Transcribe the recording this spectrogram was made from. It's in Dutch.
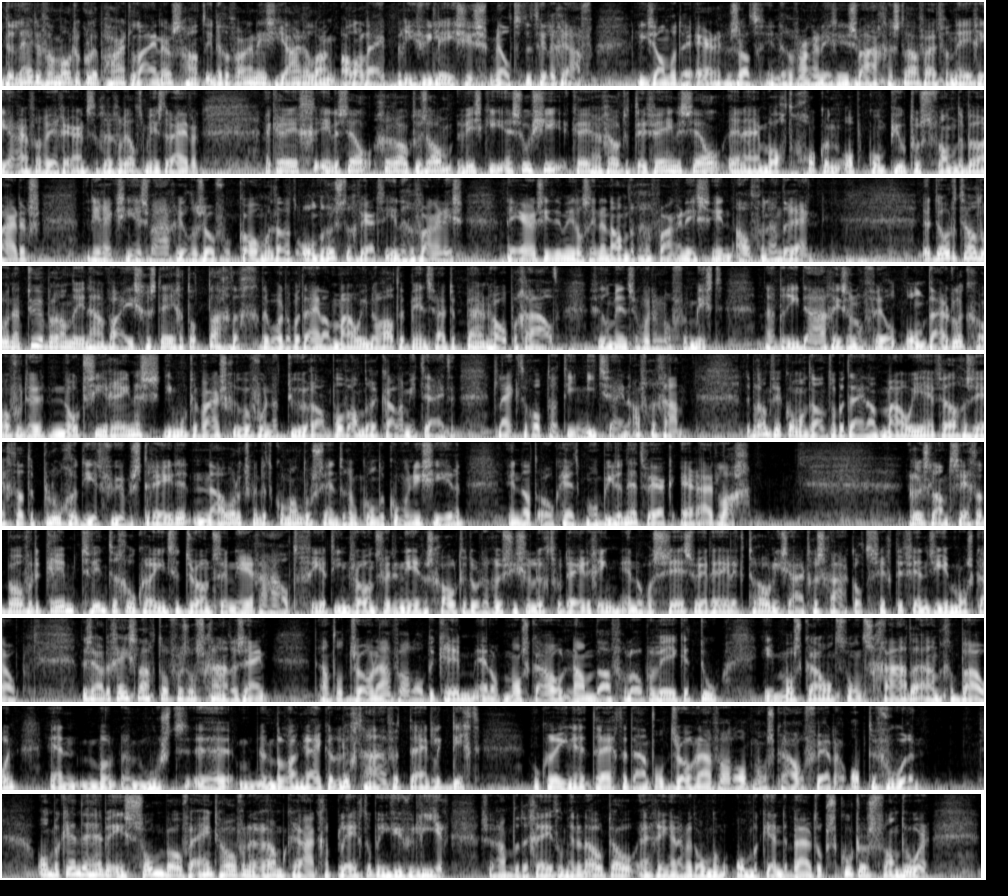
De leider van motorclub Hardliners had in de gevangenis jarenlang allerlei privileges, meldt de Telegraaf. Lisander de R. zat in de gevangenis in Zwaag een straf uit van 9 jaar vanwege ernstige geweldsmisdrijven. Hij kreeg in de cel gerookte zalm, whisky en sushi, kreeg een grote tv in de cel en hij mocht gokken op computers van de bewaarders. De directie in Zwaag wilde zo voorkomen dat het onrustig werd in de gevangenis. De R. zit inmiddels in een andere gevangenis in Alphen aan de Rijn. Het dodental door natuurbranden in Hawaii is gestegen tot 80. Er worden op het eiland Maui nog altijd mensen uit de puinhopen gehaald. Veel mensen worden nog vermist. Na drie dagen is er nog veel onduidelijk over de noodsirenes. Die moeten waarschuwen voor natuurrampen of andere calamiteiten. Het lijkt erop dat die niet zijn afgegaan. De brandweercommandant op het eiland Maui heeft wel gezegd dat de ploegen die het vuur bestreden... nauwelijks met het commandocentrum konden communiceren... en dat ook het mobiele netwerk eruit lag. Rusland zegt dat boven de Krim 20 Oekraïnse drones zijn neergehaald. 14 drones werden neergeschoten door de Russische luchtverdediging... en nog eens 6 werden elektronisch uitgeschakeld, zegt Defensie in Moskou. Er zouden geen slachtoffers of schade zijn. Het aantal droneaanvallen op de Krim en op Moskou nam de afgelopen weken toe. In Moskou ontstond schade aan gebouwen... en moest uh, een belangrijke luchthaven tijdelijk dicht... Oekraïne dreigt het aantal droneaanvallen op Moskou verder op te voeren. Onbekenden hebben in Son boven Eindhoven een ramkraak gepleegd op een juwelier. Ze ramden de gevel met een auto en gingen er met onbekenden buiten op scooters vandoor.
